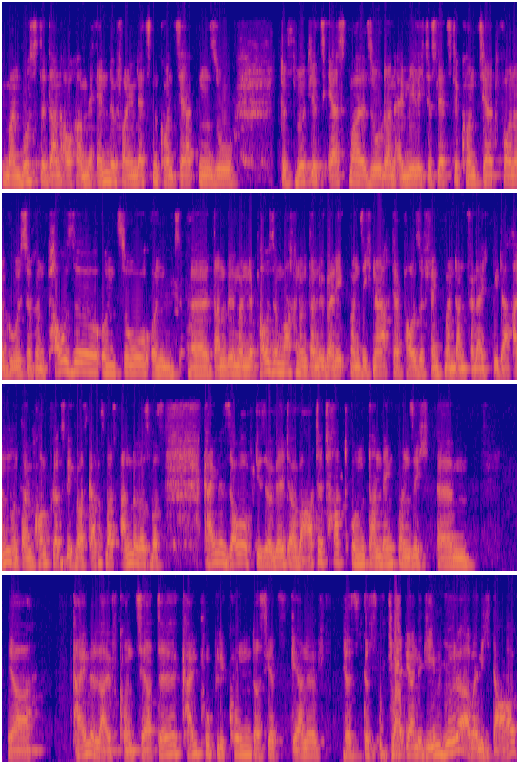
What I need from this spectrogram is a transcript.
man wusste dann auch am Ende von den letzten Konzerten so, das wird jetzt erstmal so dann allmählich das letzte Konzert vor einer größeren Pause und so und äh, dann will man eine Pause machen und dann überlegt man sich nach der Pause fängt man dann vielleicht wieder an und dann kommt plötzlich was ganz was anderes, was keine Sau auf dieser Welt erwartet hat und dann denkt man sich, ähm, ja, keine Live-Konzerte, kein Publikum, das jetzt gerne, das, das zwar gerne gehen würde, aber nicht darf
